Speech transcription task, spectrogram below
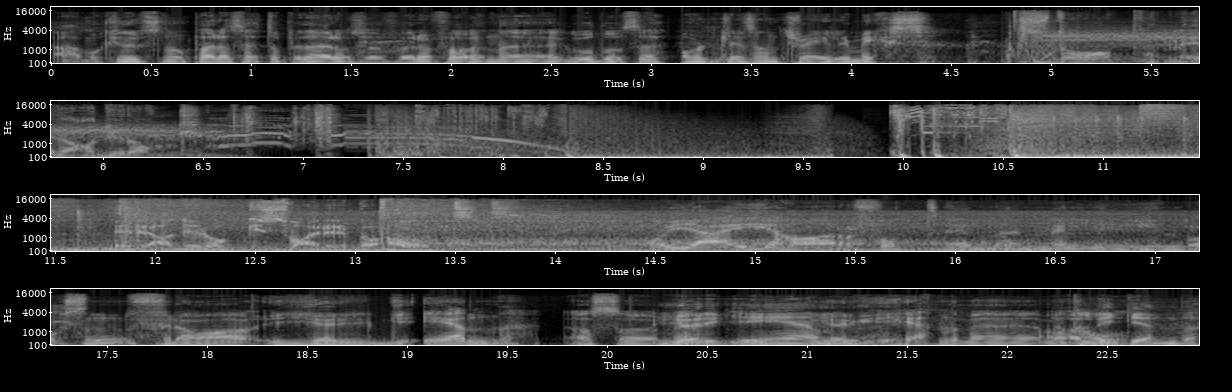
Ja, Må knuse noe Paracet oppi der også for å få en eh, god dose. Ordentlig sånn trailer mix. Stå opp med Radio Rock. Radio Rock svarer på alt Og jeg har fått en melding i innboksen fra Jørg1. Altså med- Jørg 1. Jørg 1 med Ja, metall. legende.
